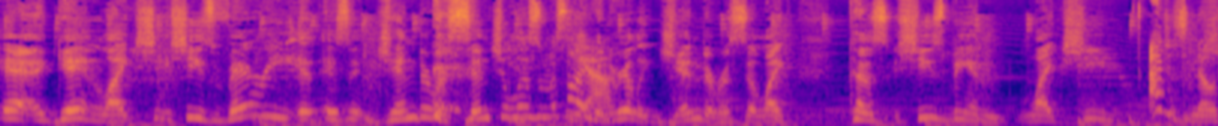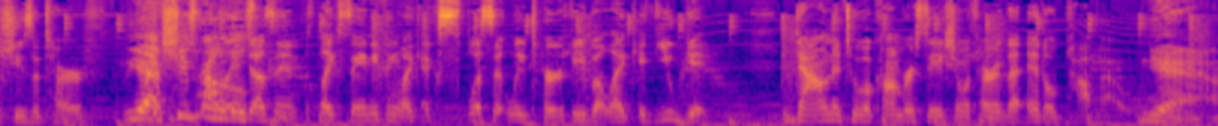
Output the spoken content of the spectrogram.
Yeah, again, like she, she's very is it gender essentialism? It's not Yeah. even really gender essential, like because she's being like she. I just know she's a turf. Yeah, Like, she probably doesn't like say anything like explicitly turfy, but like if you get down into a conversation with her, that it'll pop out. Yeah,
